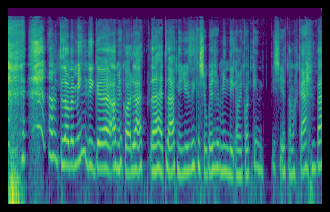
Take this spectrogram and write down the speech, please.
nem tudom, mert mindig, amikor lát, lehet látni a győzékesokban, és mindig, amikor kint pisírtam a kárba,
